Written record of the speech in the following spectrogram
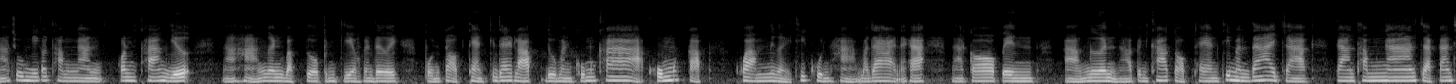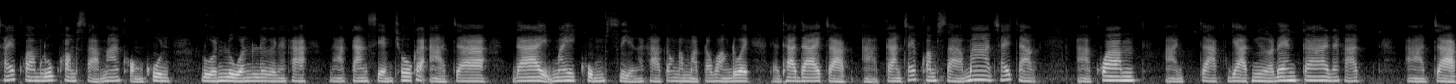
นะช่วงนี้ก็ทำงานค่อนข้างเยอะนะหาเงินแบบตัวเป็นเกลียวกันเลย ผลตอบแทนที่ได้รับดูมันคุ้มค่าคุ้มกับความเหนื่อยที่คุณหามาได้นะคะนะก็เป็น เงินนะเป็นค่าตอบแทนที่มันได้จากการทำงานจากการใช้ความรู้ความสามารถของคุณล้วนๆเลยนะคะนะการเสี่ยงโชคก็อาจจะได้ไม่คุ้มเสียนะคะ ต้องระมัดระวังด้วย แต่ถ้าได้จากาการใช้ความสามารถใช้จากความจากหยาดเหงื่อแรงกายนะคะจาก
